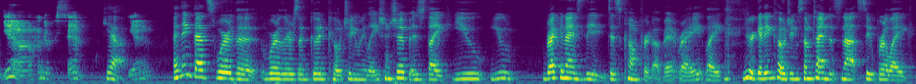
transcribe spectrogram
yeah, hundred percent. Yeah. Yeah, I think that's where the where there's a good coaching relationship is like you you recognize the discomfort of it, right? Like you're getting coaching. Sometimes it's not super like,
